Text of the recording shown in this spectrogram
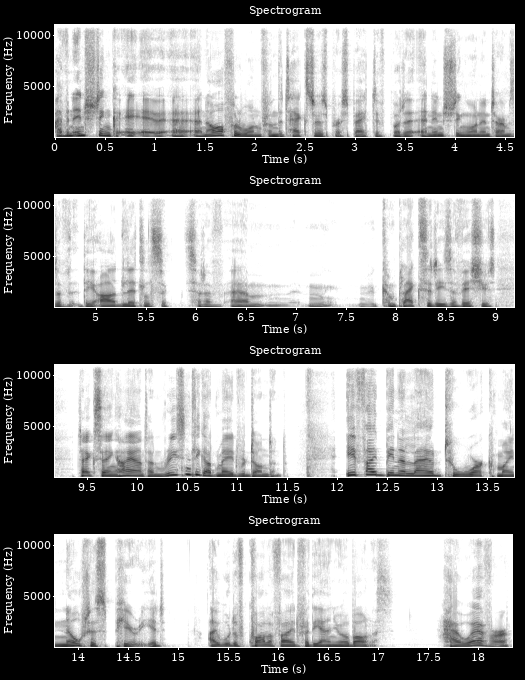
I have an interesting, uh, uh, an awful one from the texter's perspective, but an interesting one in terms of the odd little sort of um, complexities of issues. Text saying, Hi Anton, recently got made redundant. If I'd been allowed to work my notice period, I would have qualified for the annual bonus. However,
